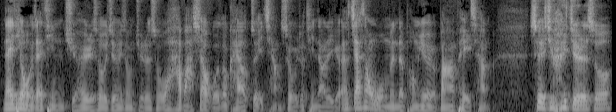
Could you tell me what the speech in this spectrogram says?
那一天我在听徐怀钰的时候，我就有一种觉得说，哇，他把效果都开到最强，所以我就听到了一个，那加上我们的朋友有帮他配唱，所以就会觉得说，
